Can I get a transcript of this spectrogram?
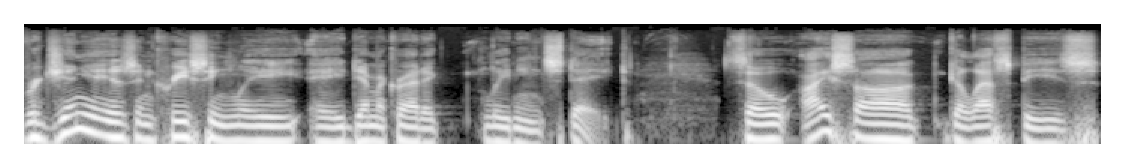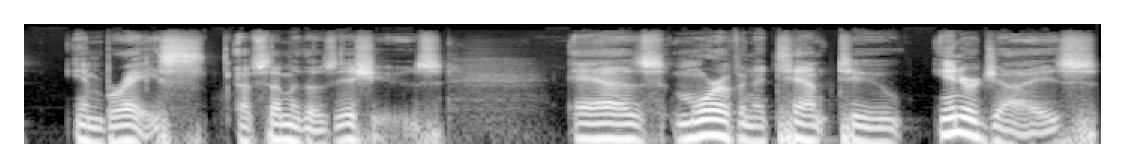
Virginia is increasingly a Democratic leading state. So I saw Gillespie's embrace of some of those issues as more of an attempt to energize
